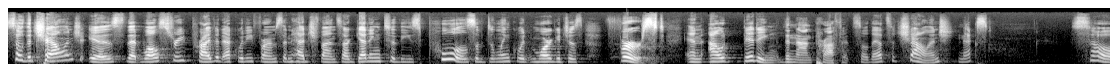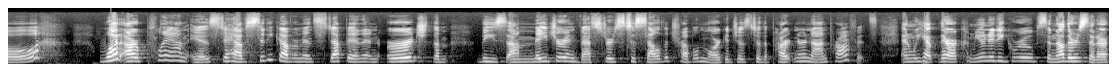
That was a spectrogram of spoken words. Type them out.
So the challenge is that Wall Street private equity firms and hedge funds are getting to these pools of delinquent mortgages first and outbidding the nonprofit. So that's a challenge. Next. So what our plan is to have city governments step in and urge the, these um, major investors to sell the troubled mortgages to the partner nonprofits. And we have, there are community groups and others that are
